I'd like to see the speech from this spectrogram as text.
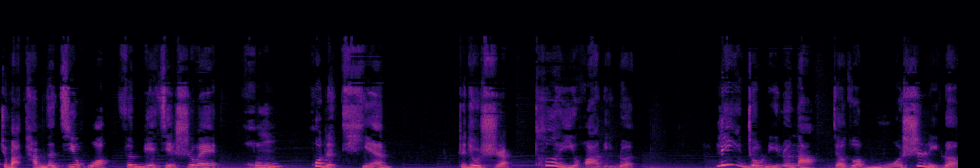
就把它们的激活分别解释为红或者甜，这就是特异化理论。另一种理论呢，叫做模式理论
